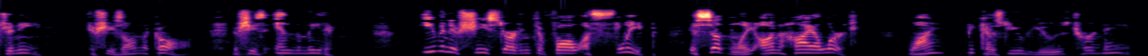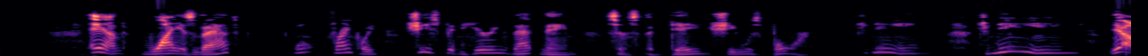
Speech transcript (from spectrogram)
Janine, if she's on the call, if she's in the meeting, even if she's starting to fall asleep is suddenly on high alert. Why? Because you used her name. And why is that? Well, frankly, she's been hearing that name since the day she was born. Janine, Janine. Yeah,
